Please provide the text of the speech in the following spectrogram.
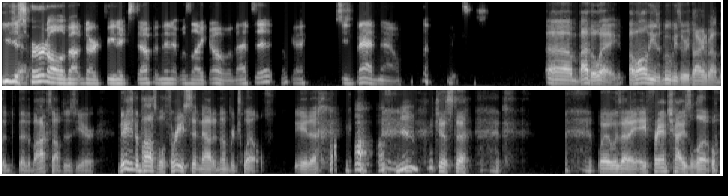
You just heard all about Dark Phoenix stuff, and then it was like, oh, that's it. Okay, she's bad now. Um, by the way, of all these movies we were talking about the, the, the box office this year, Mission Impossible 3 sitting out at number 12. It uh, yeah. just uh what was that a, a franchise low?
